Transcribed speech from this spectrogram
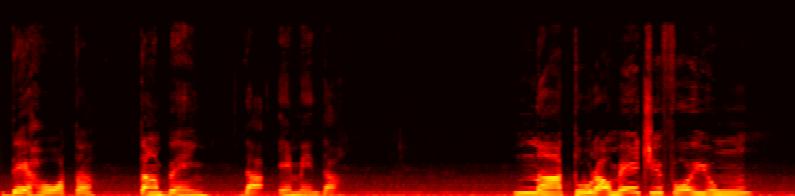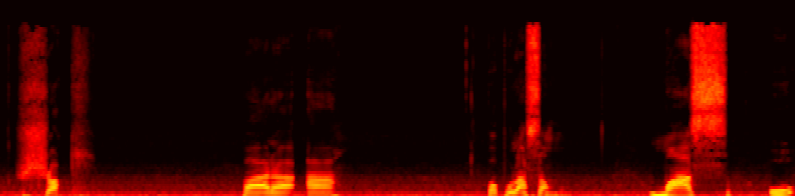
Derrota também da emenda. Naturalmente foi um choque para a população, mas o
